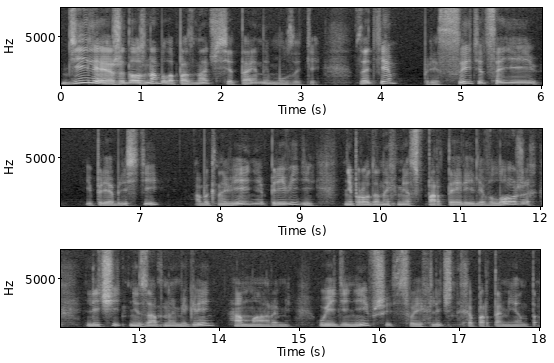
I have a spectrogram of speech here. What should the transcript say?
Дилия же должна была познать все тайны музыки, затем присытиться ею и приобрести обыкновение при виде непроданных мест в портере или в ложах лечить внезапную мигрень омарами, уединившись в своих личных апартаментах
